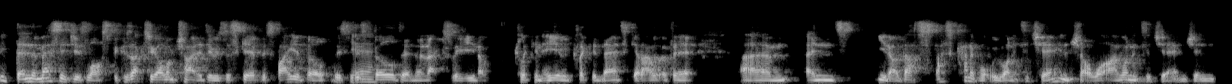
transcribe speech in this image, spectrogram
then the message is lost because actually all I'm trying to do is escape this fire build, this, yeah. this building, and actually you know clicking here and clicking there to get out of it. Um, and you know that's that's kind of what we wanted to change or what I wanted to change. And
